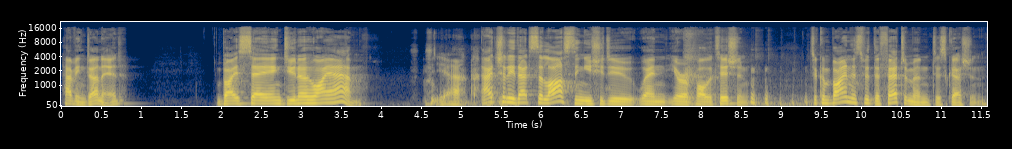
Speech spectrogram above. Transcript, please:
having done it by saying, Do you know who I am? Yeah. Actually, that's the last thing you should do when you're a politician. to combine this with the Fetterman discussion,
